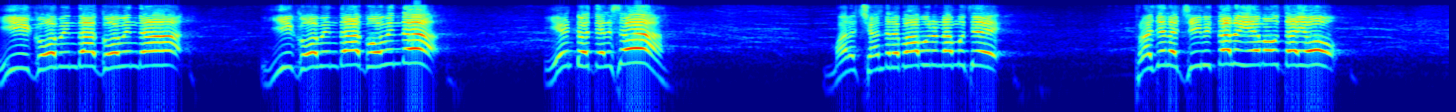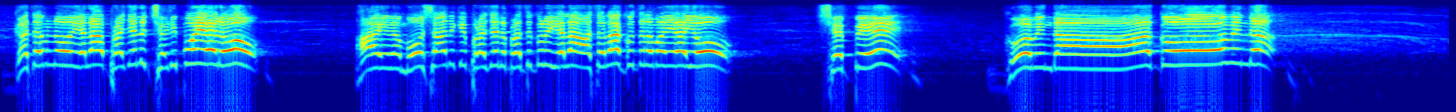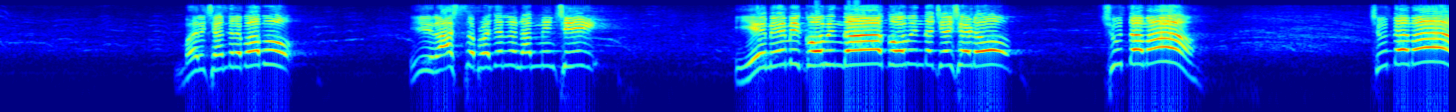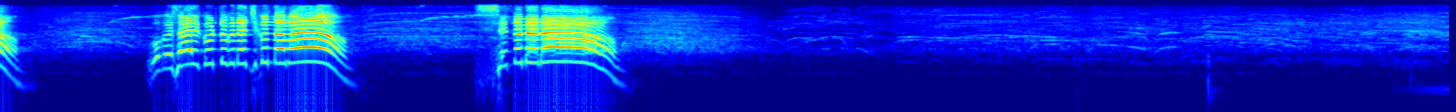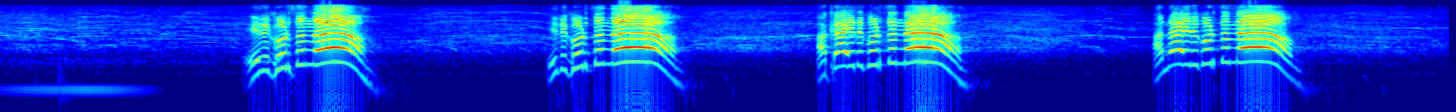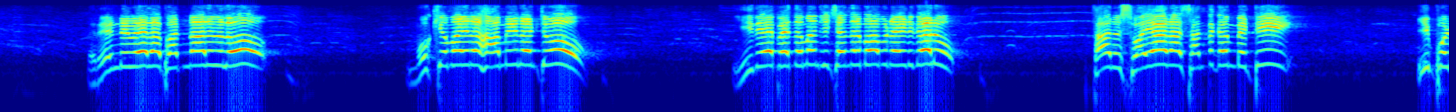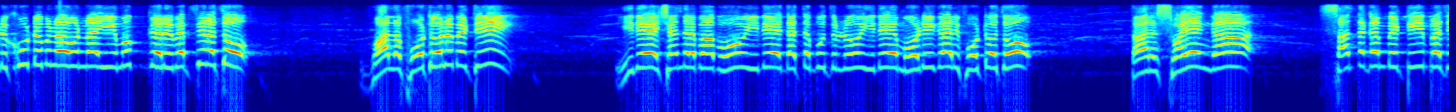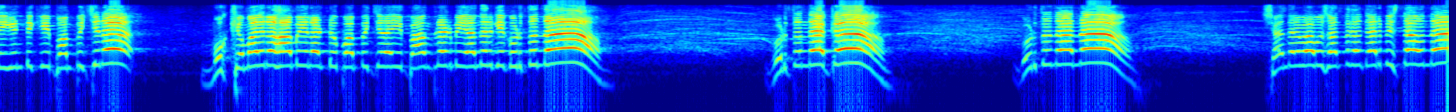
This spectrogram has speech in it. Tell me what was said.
ఈ గోవింద గోవింద ఈ గోవింద గోవింద. ఏంటో తెలుసా? మన చంద్రబాబును నమ్మితే ప్రజల జీవితాలు ఏమవుతాయో? గతంలో ఎలా ప్రజలు చెడిపోయారో? ఆయన మోసానికి ప్రజల బ్రతుకులు ఎలా అతలాకుతలమయ్యాయో చెప్పే గోవింద గోవింద! మరి చంద్రబాబు ఈ రాష్ట్ర ప్రజలను నమ్మించి ఏమేమి గోవింద గోవింద చేశాడో చూద్దామా? చూద్దామా? ఒకసారి గుర్తుకు తెచ్చుకుందామా? సిద్ధమేనా? ఇది గుర్తుందా? ఇది గుర్తుందా? అక్క ఇది గుర్తుందా? అన్న ఇది గుర్తుందా? రెండు వేల పద్నాలుగులో ముఖ్యమైన హామీలంటూ ఇదే పెద్ద మంచి చంద్రబాబు నాయుడు గారు తాను స్వయాన సంతకం పెట్టి ఇప్పుడు కూటమిలో ఉన్న ఈ ముగ్గురు వ్యక్తులతో వాళ్ళ ఫోటోలు పెట్టి ఇదే చంద్రబాబు ఇదే దత్తపుత్రుడు ఇదే మోడీ గారి ఫోటోతో తాను స్వయంగా సంతకం పెట్టి ప్రతి ఇంటికి పంపించిన ముఖ్యమైన హామీలంటూ పంపించిన ఈ పాంప్లెట్ మీ అందరికీ గుర్తుందా? గుర్తుందా అక్క? గుర్తుందా అన్న? చంద్రబాబు సంతకం కనిపిస్తా ఉందా?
